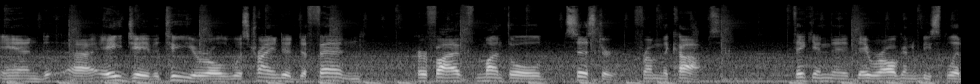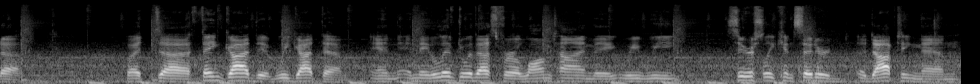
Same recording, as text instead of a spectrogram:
And uh, AJ, the two-year-old, was trying to defend her five-month-old sister from the cops, thinking that they were all going to be split up. But uh, thank God that we got them, and, and they lived with us for a long time. They we, we seriously considered adopting them,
